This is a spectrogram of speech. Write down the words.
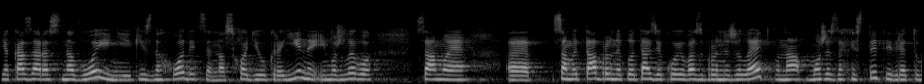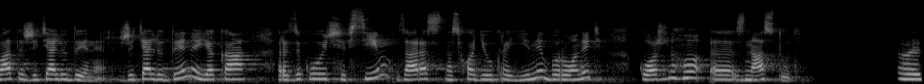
яка зараз на воїні, який знаходиться на сході України, і можливо саме. Е, Саме та бронеплита, з якою у вас бронежилет, вона може захистити і врятувати життя людини. Життя людини, яка, ризикуючи всім, зараз на сході України боронить кожного е, з нас тут. Е,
